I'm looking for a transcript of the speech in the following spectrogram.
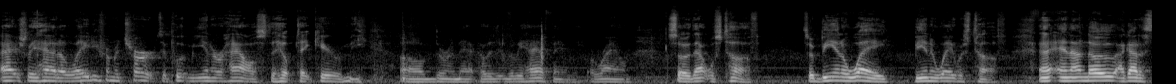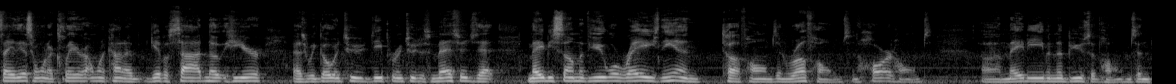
I actually had a lady from a church that put me in her house to help take care of me um, during that because I didn't really have family around. So that was tough. So being away, being away was tough. And, and I know I got to say this. I want to clear. I want to kind of give a side note here as we go into deeper into this message that maybe some of you were raised in tough homes and rough homes and hard homes, uh, maybe even abusive homes. And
